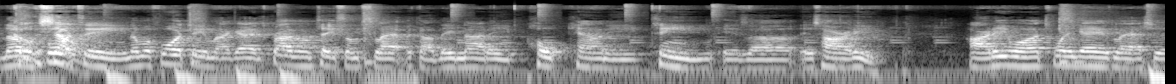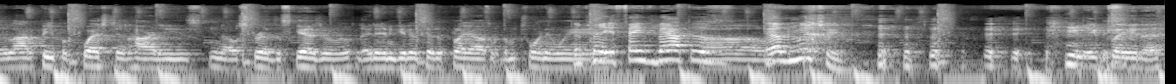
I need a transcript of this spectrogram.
number Coach fourteen. Number fourteen, my guys, probably gonna take some slack because they not a Polk County team. Is uh is Hardee. Hardee won 20 games last year. A lot of people questioned Hardee's you know strength of schedule. They didn't get into the playoffs with them 20 wins. They played Faith Baptist Um, Elementary. they played us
